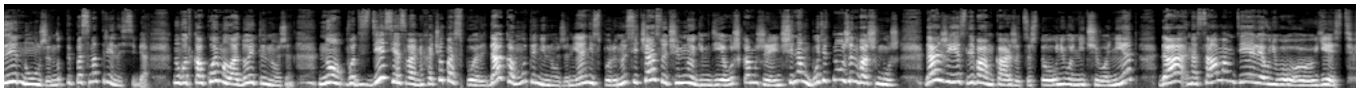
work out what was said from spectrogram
ты нужен? Вот ты посмотри на себя. Ну, вот какой молодой ты нужен. Но вот здесь я с вами хочу поспорить, да, кому ты не нужен, я не спорю. Но сейчас очень многим девушкам, женщинам будет нужен ваш муж. Даже если вам кажется, что у него ничего нет, да, на самом деле у него э, есть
